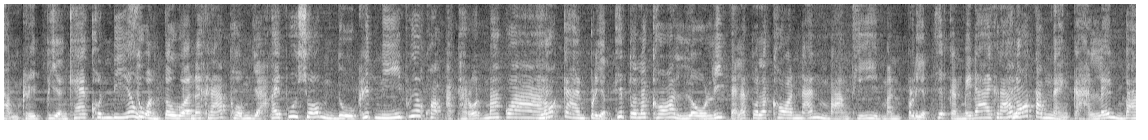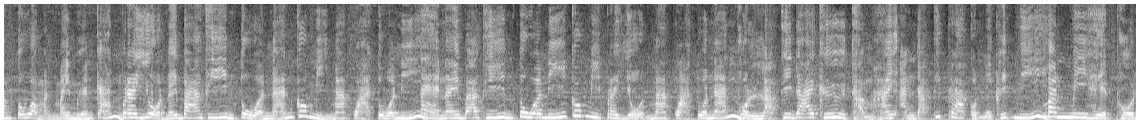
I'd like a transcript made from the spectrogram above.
ทำคลิปเพียงแค่คนเดียว ส่วนตัวนะครับผมอยากให้ผู้ชมดูคลิปนี้เพื่อความอัธรสมากกว่า เพราะการเปรียบเทียบตัวละครโลลิแต่ละตัวละครนั้นบางทีมันเปรียบเทียบกันไม่ได้ครับ เพราะตำแหน่งการเล่นบางตัวมันไม่เหมือนกัน ประโยชน์ในบางทีมตัวนั้นก็มีมากกว่าตัวนี้ แต่ในบางทีมตัวนี้ก็มีประโยชน์มากกว่าตัวนั้น ผลลัพธ์ที่ได้คือทำให้อันดับที่ปรากฏในคลิปนี้ มันมีเหตุผล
